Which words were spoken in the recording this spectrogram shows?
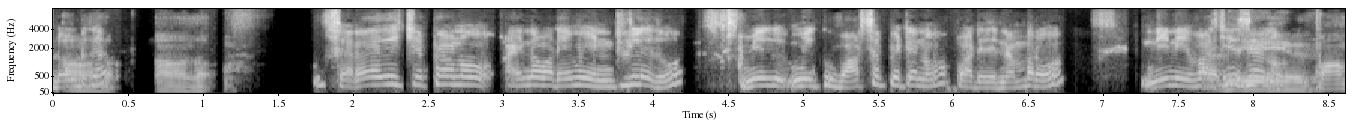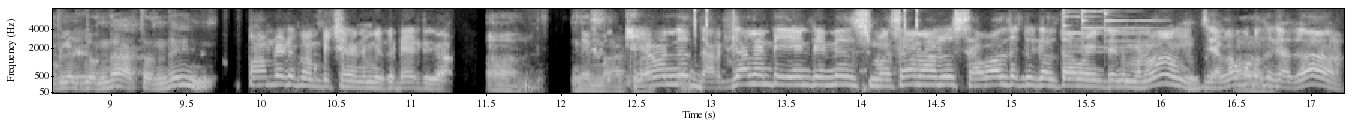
డౌట్గా? సరే అది చెప్పాను. అయినా వాడు ఏమీ వింటలేదు మీకు మీకు వాట్సాప్ పెట్టాను. వాడి నెంబరు. నేను ఇవాళ చేశాను. పాంప్లెట్ ఉందా? అతనిది? పాంప్లెట్ పంపించాను మీకు డైరెక్ట్గా. ఆ, నేను ఏమంటే మాట్లాడతాను దర్గాలంటే ఏంటంటే శ్మశానాలు శవాల దగ్గరికి వెళ్తాం ఏంటంటే మనం? వెళ్ళకూడదు కదా?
